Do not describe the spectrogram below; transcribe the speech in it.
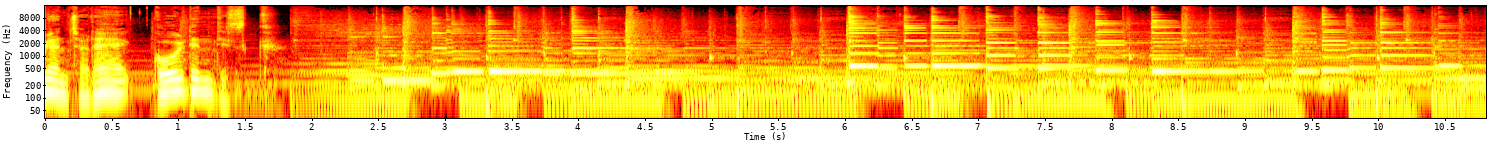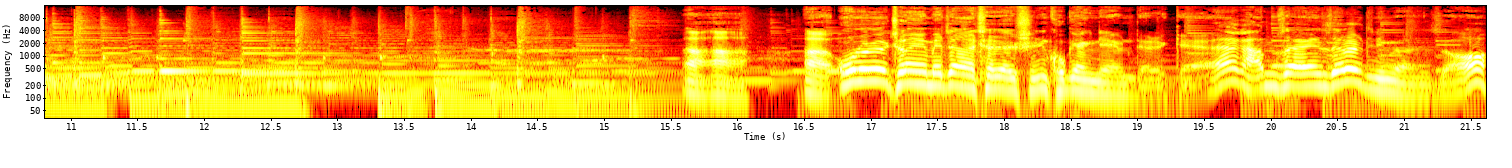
김현철의 골든 디스크. 아, 아, 아, 오늘 저희 매장을 찾아주신 고객님들께 감사 인사를 드리면서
